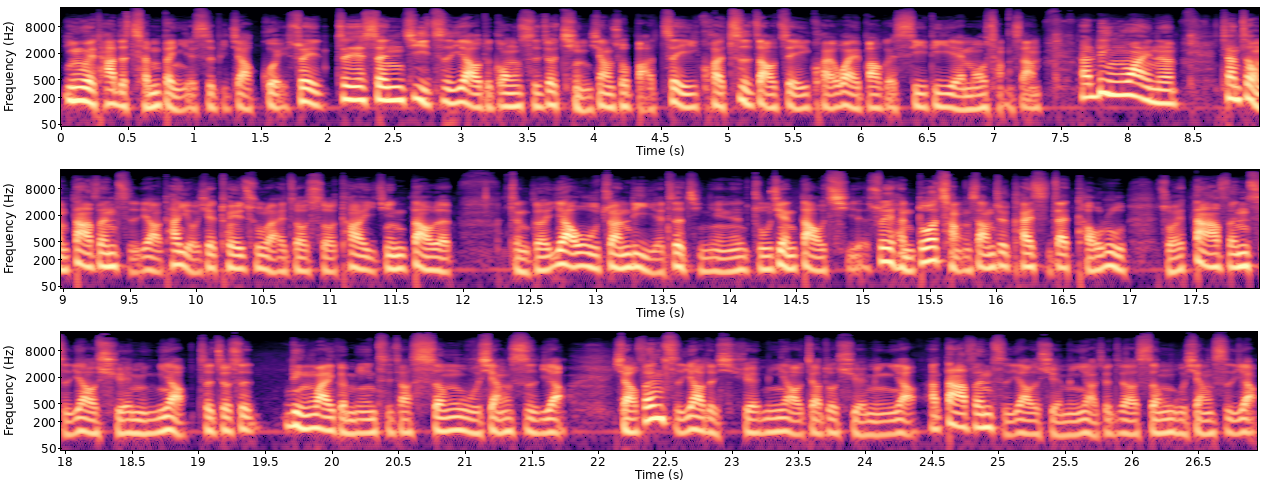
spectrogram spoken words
因为它的成本也是比较贵，所以这些生技制药的公司就倾向说把这一块制造这一块外包给 CDMO 厂商。那另外呢，像这种大分子药，它有些推出来之后，它已经到了整个药物专利也这几年逐渐到期了，所以很多厂商就开始在投入所谓大分子药学名药，这就是。另外一个名词叫生物相似药，小分子药的学名药叫做学名药，那大分子药的学名药就叫生物相似药。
